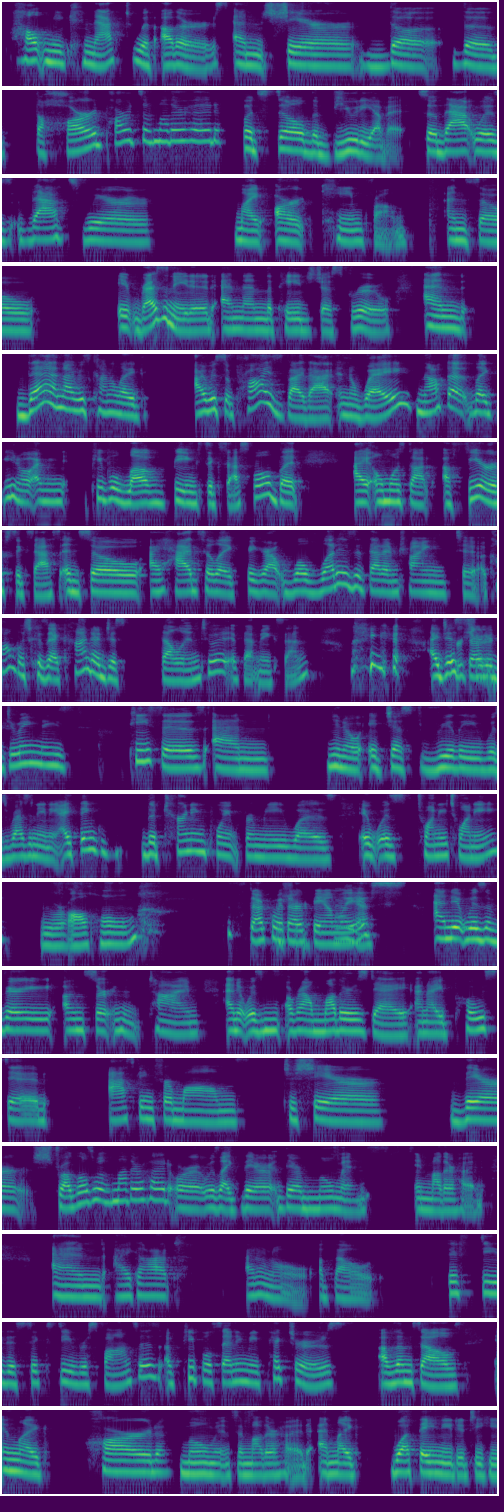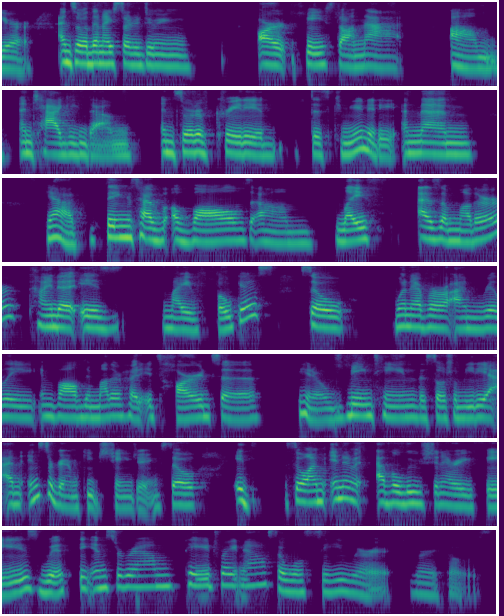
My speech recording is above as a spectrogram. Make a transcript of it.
helped me connect with others and share the the the hard parts of motherhood but still the beauty of it. So that was that's where my art came from. And so it resonated and then the page just grew. And then i was kind of like i was surprised by that in a way. Not that like you know i mean people love being successful but I almost got a fear of success. And so I had to like figure out, well, what is it that I'm trying to accomplish? Because I kind of just fell into it, if that makes sense. Like I just For started sure. doing these pieces and, you know, it just really was resonating. I think the turning point for me was it was 2020. We were all home, stuck with our sure. Oh, families yes. And it was a very uncertain time and it was around mother's day and i posted asking for moms to share their struggles with motherhood or it was like their their moments in motherhood. And i got i don't know about 50 to 60 responses of people sending me pictures of themselves in like hard moments in motherhood and like what they needed to hear. And so then I started doing art based on that um, and tagging them and sort of created this community. And then, yeah, things have evolved. Um, life as a mother kind of is my focus. So whenever I'm really involved in motherhood, it's hard to, you know, maintain the social media and Instagram keeps changing. So it's so I'm in an evolutionary phase with the Instagram page right now. So we'll see where it where it goes.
